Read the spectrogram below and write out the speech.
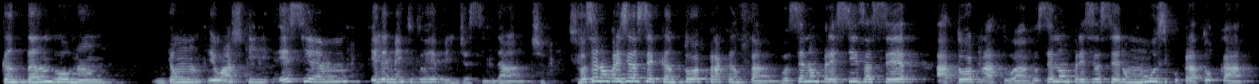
cantando ou não. Então, eu acho que esse é um elemento do revide, assim, da arte. Você não precisa ser cantor para cantar, você não precisa ser ator para atuar, você não precisa ser um músico para tocar,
